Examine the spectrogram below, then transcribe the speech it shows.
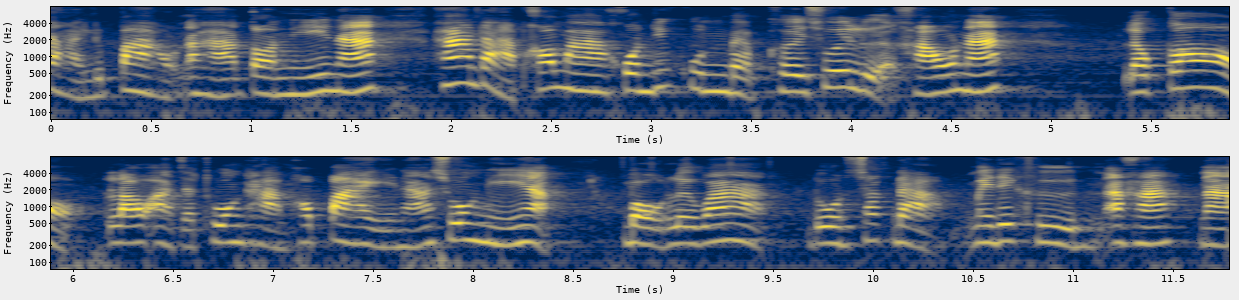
จ่ายหรือเปล่านะคะ ตอนนี้นะห้าดาบเข้ามาคนที่คุณแบบเคยช่วยเหลือเขานะ แล้วก็เราอาจจะทวงถามเขาไปนะ ช่วงนี้อะ บอกเลยว่าโดนชักดาบไม่ได้คืนนะคะนะ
